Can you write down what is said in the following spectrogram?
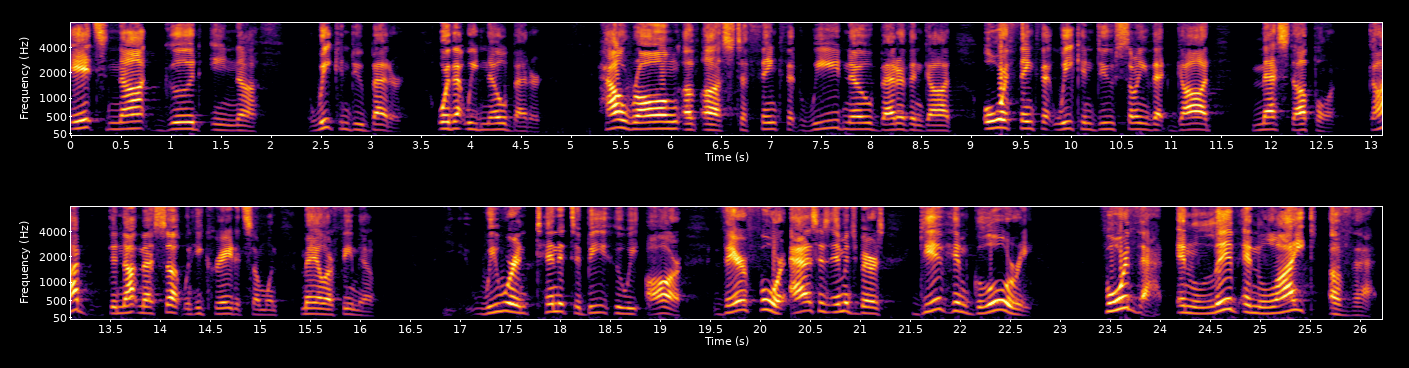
it's not good enough. We can do better or that we know better. How wrong of us to think that we know better than God or think that we can do something that God messed up on. God did not mess up when He created someone, male or female. We were intended to be who we are. Therefore, as His image bearers, give Him glory for that and live in light of that.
